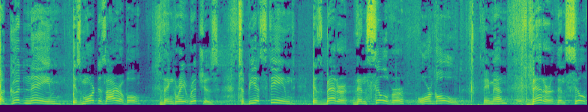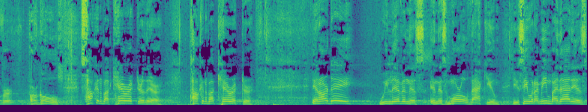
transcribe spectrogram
A good name is more desirable than great riches. To be esteemed is better than silver or gold. Amen? Better than silver or gold. It's talking about character there. Talking about character. In our day, we live in this, in this moral vacuum. You see, what I mean by that is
